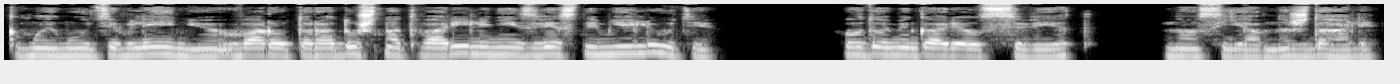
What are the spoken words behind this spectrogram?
К моему удивлению, ворота радушно отворили неизвестные мне люди. В доме горел свет, нас явно ждали.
